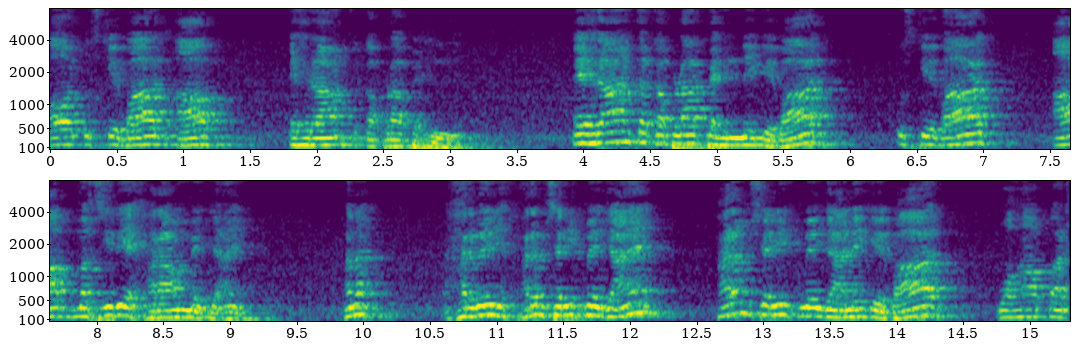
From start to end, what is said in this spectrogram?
और उसके बाद आप एहराम का कपड़ा पहन लें। एहराम का कपड़ा पहनने के बाद, उसके बाद आप मस्जिद हराम में जाएँ, है ना? हरम हरम शरीफ में जाएँ। हरम शरीफ में जाने के बाद वहाँ पर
